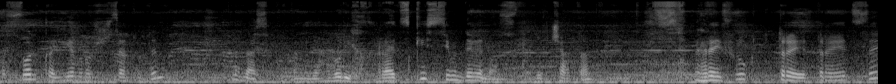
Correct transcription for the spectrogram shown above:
Фасолька євро 61. Не знаю, там є. Горіх грецький 7,90, дівчата. Грейпфрукт 3,30.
